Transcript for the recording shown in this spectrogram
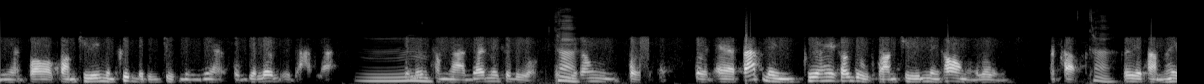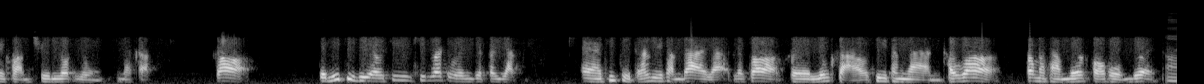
เนี่ยพอความชื้นมันขึ้นไปถึงจุดหนึ่งเนี่ย ผมจะเริ่มอึดอัดละอืจะมเริ่มทำงานได้ไม่สะดวกผมค่ะจะต้องเปิดเปิดแอร์แป๊บหนึ่งเพื่อให้เขาดูดความชื้นในห้องลงนะครับค่ะก็จะทำให้ความชื้นลดลงนะครับ ก็เป็นวิธีเดียวที่คิดว่าตัวเองจะประหยัดแอร์ที่สุดเท่าที่ทำได้แล้วแล้วก็เคยลูกสาวที่ทำงานเขาก็ ต้องมาทำ work for home ด้วยอ๋อ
